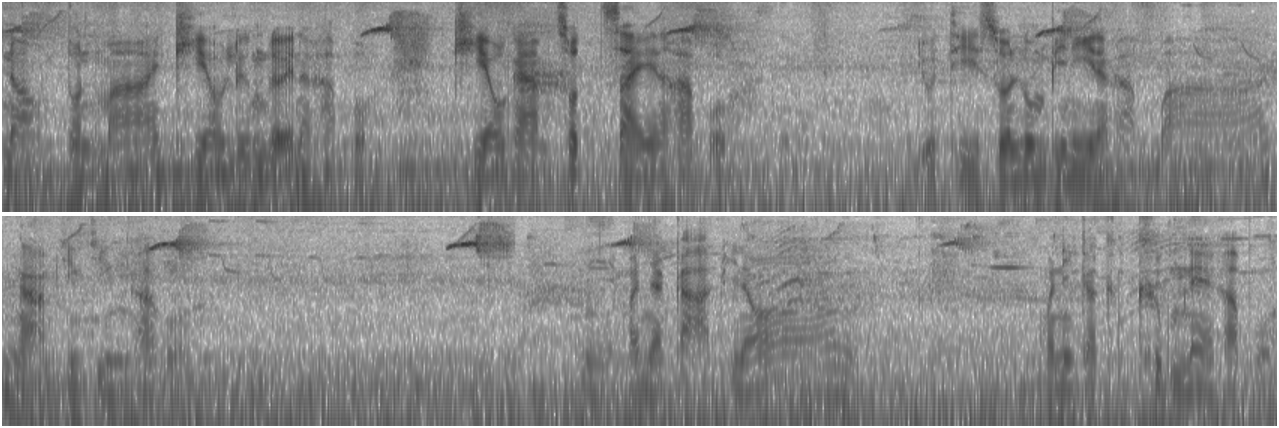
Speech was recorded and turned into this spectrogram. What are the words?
พี่น้องต้นไม้เขียวลืมเลยนะครับผมเขียวงามสดใสนะครับผมอยู่ที่สวนลุมพินีนะครับว้าวงามจริง ๆ ครับผมนี่บรรยากาศพี่น้องวันนี้ก็คึมๆแน่ครับผม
